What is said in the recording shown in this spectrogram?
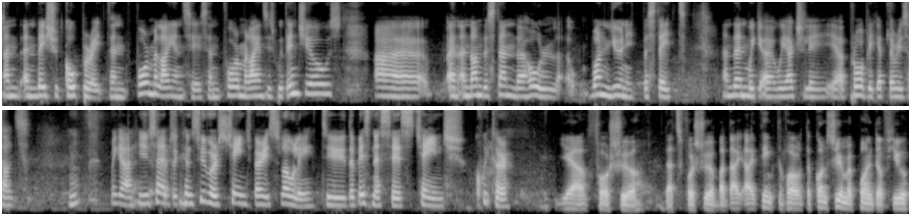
and and they should cooperate and form alliances and form alliances with NGOs uh, and and understand the whole one unit, the state, and then we uh, we actually probably get the results. Mm. Mika, you said the consumers change very slowly. Do the businesses change quicker? Yeah, for sure that's for sure. But I, I think for the consumer point of view,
